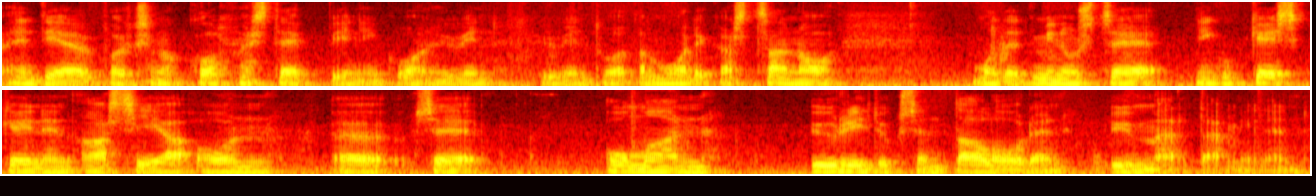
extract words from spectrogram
en tiedä voiko sanoa kolme steppiä, niin kuin on hyvin, hyvin tuota muodikasta sanoa. Mutta minusta se niin kuin keskeinen asia on ö, se oman yrityksen talouden ymmärtäminen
